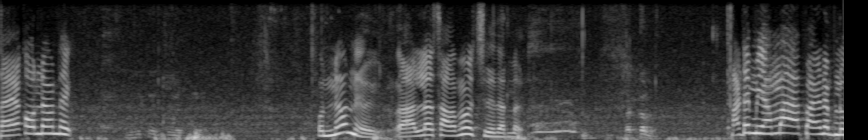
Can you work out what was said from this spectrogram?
నాయక ఉన్నే ఉన్నాయి. ఎందుకు ఎక్కువ పెట్టలేదు ఉన్నే ఉన్నాయి. వాళ్ళ సగమే వచ్చినాయి దాంట్లో. చెక్కలు. అంటే మీ అమ్మ ఆ పైన బ్లూ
